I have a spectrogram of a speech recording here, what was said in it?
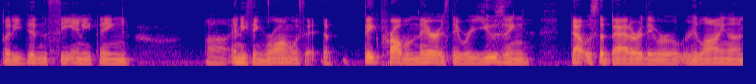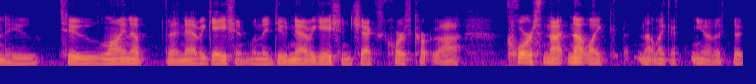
but he didn't see anything uh, anything wrong with it. The big problem there is they were using that was the battery they were relying on to to line up the navigation when they do navigation checks, course uh, course not not like not like a you know the, the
